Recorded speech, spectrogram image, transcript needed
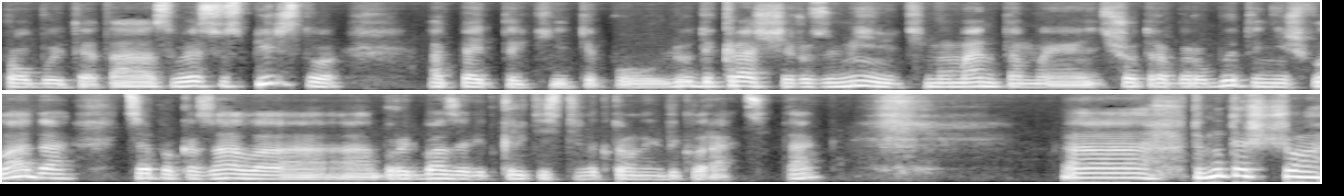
пробуйте, та своє суспільство. Опять таки, типу, люди краще розуміють моментами, що треба робити, ніж влада. Це показала боротьба за відкритість електронних декларацій. Так тому те, що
